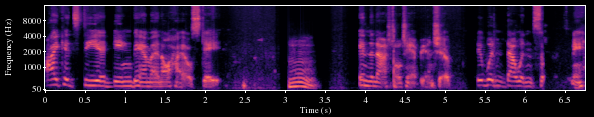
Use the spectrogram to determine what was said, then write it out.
I could see it being Bama and Ohio State Hmm. in the national championship. It wouldn't that wouldn't surprise me,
